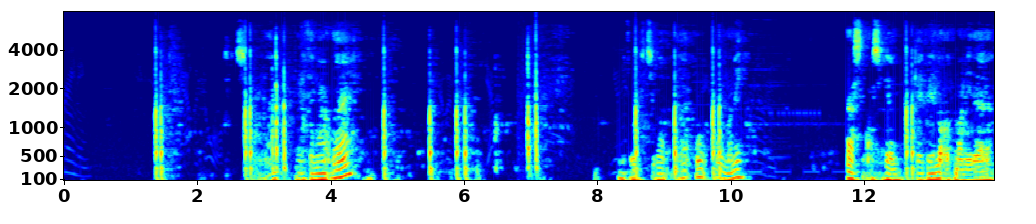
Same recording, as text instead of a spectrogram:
Unit lost. Unit promoted. Secondary objective achieved. Training. Anything out there? Those two like that. Oh, more money. That's nice of him. Gave me a lot of money there.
